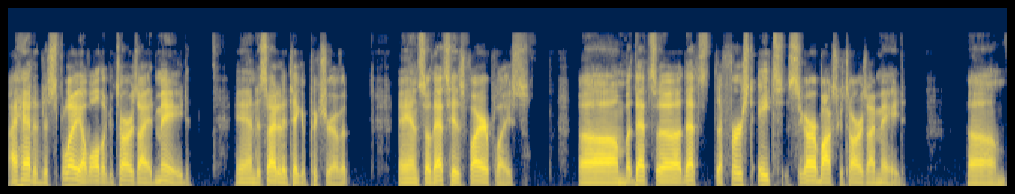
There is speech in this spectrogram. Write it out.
I had a display of all the guitars I had made and decided to take a picture of it. And so that's his fireplace. Um, but that's uh that's the first eight cigar box guitars I made. Um,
